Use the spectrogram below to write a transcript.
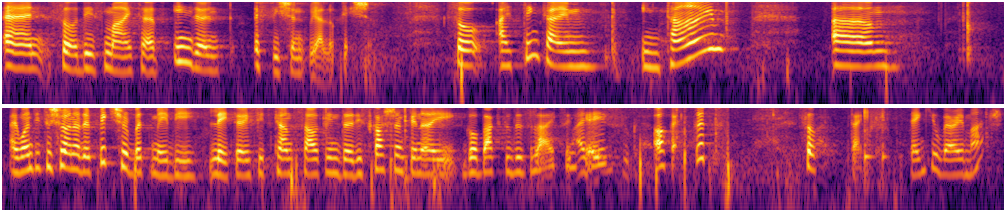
And so this might have hindered efficient reallocation. So I think I'm in time. Um, I wanted to show another picture, but maybe later if it comes out in the discussion, can I go back to the slides in I case? Okay, good. So thanks. Thank you very much.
